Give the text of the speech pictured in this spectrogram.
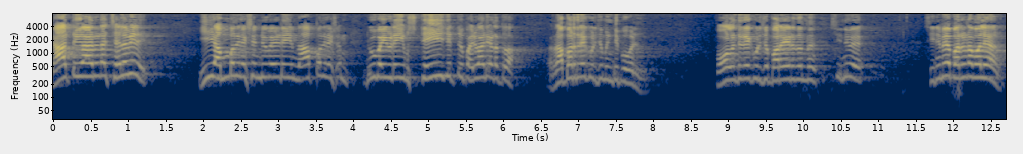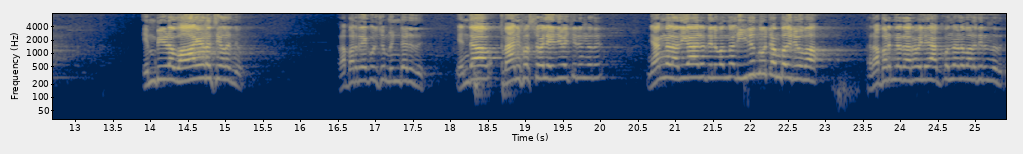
നാട്ടുകാരുടെ ചെലവിൽ ഈ അമ്പത് ലക്ഷം രൂപയുടെയും നാൽപ്പത് ലക്ഷം രൂപയുടെയും സ്റ്റേജ് ഇട്ട് പരിപാടി നടത്തുക. റബ്ബറിനെ കുറിച്ച് മിണ്ടിപ്പോകരുത്. പോളണ്ടിനെ കുറിച്ച് പറയരുതെന്ന് സിനിമ സിനിമ പറയണ പോലെയാണ്. എം പിയുടെ വായടച്ച് കളഞ്ഞു. റബ്ബറിനെ കുറിച്ച് മിണ്ടരുത്. എന്താ മാനിഫെസ്റ്റോയിൽ എഴുതി വെച്ചിരുന്നത്? ഞങ്ങൾ അധികാരത്തിൽ വന്നാൽ ഇരുന്നൂറ്റമ്പത് രൂപ റബ്ബറിന്റെ തറവിലാക്കുമെന്നാണ് പറഞ്ഞിരുന്നത്.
